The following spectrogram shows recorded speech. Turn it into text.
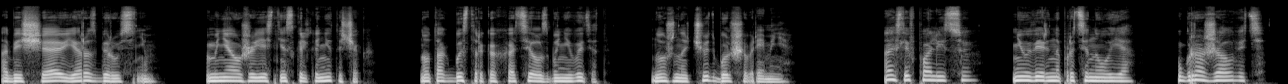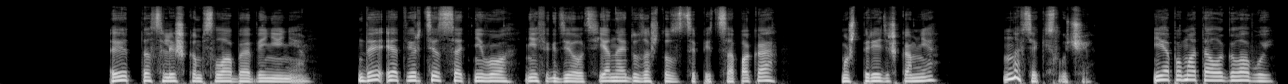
Обещаю, я разберусь с ним. У меня уже есть несколько ниточек, но так быстро, как хотелось бы, не выйдет. Нужно чуть больше времени. А если в полицию? Неуверенно протянула я. Угрожал ведь. Это слишком слабое обвинение. Да и отвертеться от него нефиг делать. Я найду за что зацепиться. А пока, может, перейдешь ко мне? На всякий случай. Я помотала головой.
